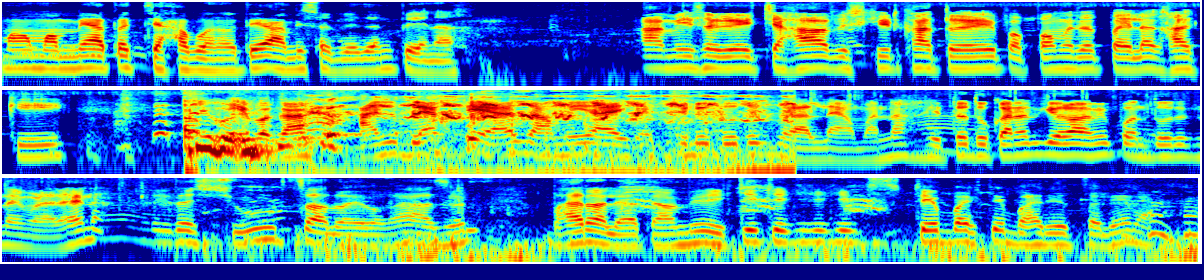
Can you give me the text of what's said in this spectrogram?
मग मम्मी आता चहा बनवते आम्ही सगळेजण पिणार. आम्ही सगळे चहा बिस्किट खातोय. पप्पा म्हणतात पहिला खा की. हे बघा आणि ब्लॅक टी आज आम्ही ऍक्च्युली दूधच मिळालं नाही आम्हाला. इथं दुकानात गेलो आम्ही पण दूधच नाही मिळालं आहे ना? इथं शूट चालू आहे बघा अजून बाहेर आले आता आम्ही. एक एक एक एक एक स्टेप बाय स्टेप बाहेर येत चालू ना.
